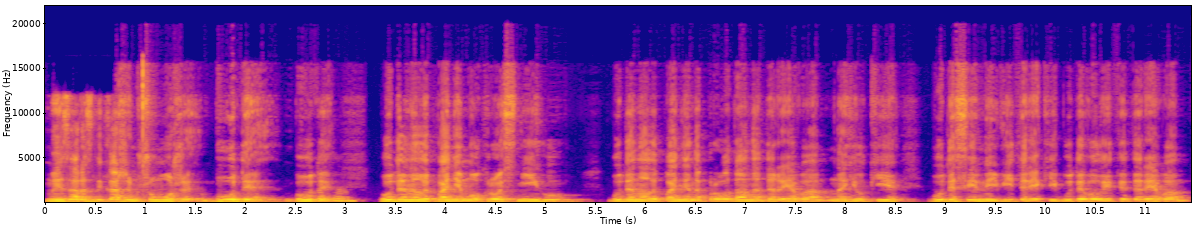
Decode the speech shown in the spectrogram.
Ми зараз не кажемо, що може буде, буде. Мгм. Буде налипання мокрого снігу, буде налипання на провода, на дерева, на гілки, буде сильний вітер, який буде валити дерева,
